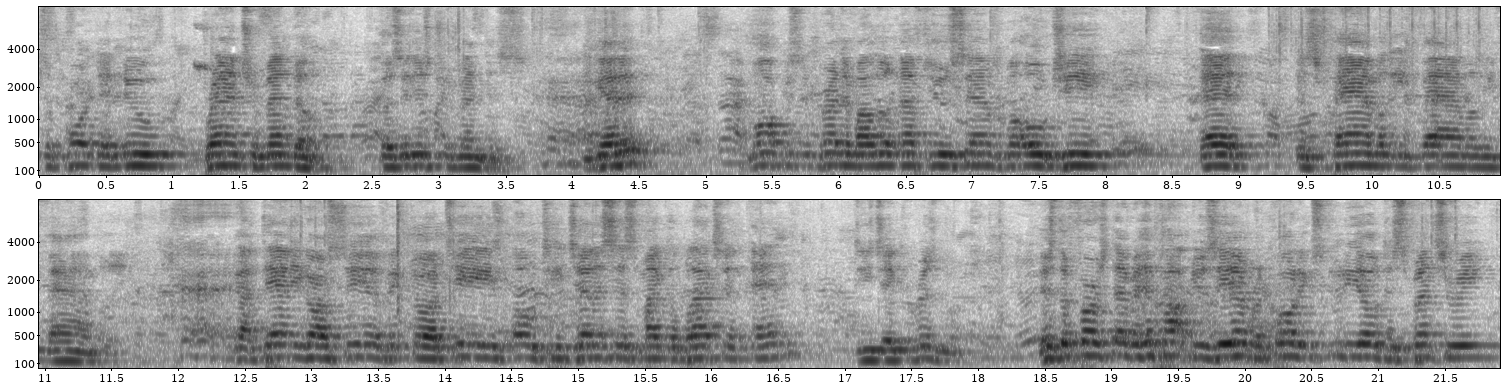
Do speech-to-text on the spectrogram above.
support their new brand Tremendo, because it is tremendous. You get it? Marcus and Brandon, my little nephew, Sam's my OG. Ed is family, family, family. We got Danny Garcia, Victor Ortiz, OT Genesis, Michael Blackson, and DJ Charisma. This is the first ever hip hop museum, recording studio, dispensary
